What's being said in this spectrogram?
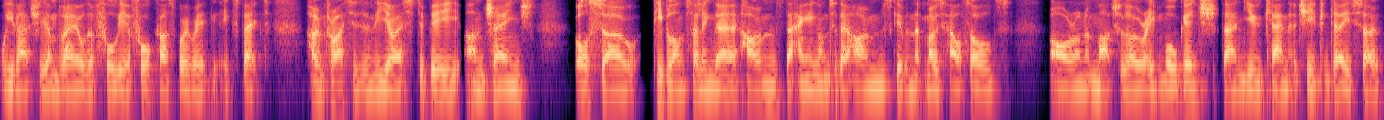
We've actually unveiled a full year forecast where we expect home prices in the US to be unchanged. Also, people aren't selling their homes, they're hanging on to their homes, given that most households are on a much lower rate mortgage than you can achieve today. So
